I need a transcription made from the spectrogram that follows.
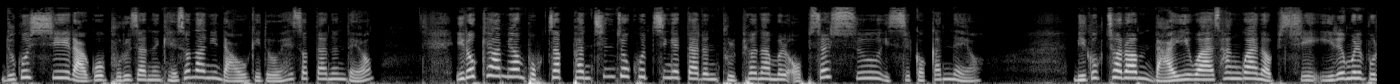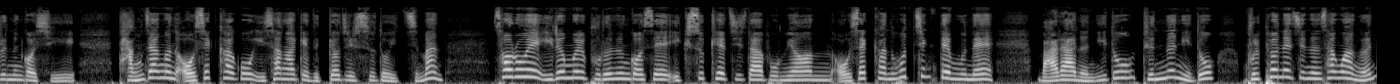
누구씨라고 부르자는 개선안이 나오기도 했었다는데요. 이렇게 하면 복잡한 친족 호칭에 따른 불편함을 없앨 수 있을 것 같네요. 미국처럼 나이와 상관없이 이름을 부르는 것이 당장은 어색하고 이상하게 느껴질 수도 있지만 서로의 이름을 부르는 것에 익숙해지다 보면 어색한 호칭 때문에 말하는 이도 듣는 이도 불편해지는 상황은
